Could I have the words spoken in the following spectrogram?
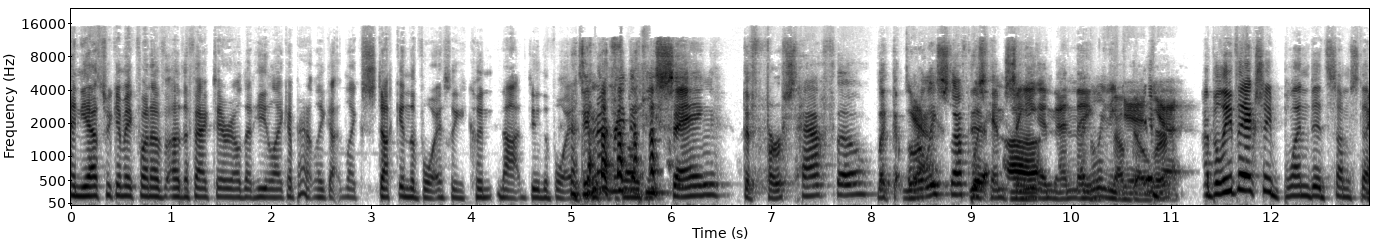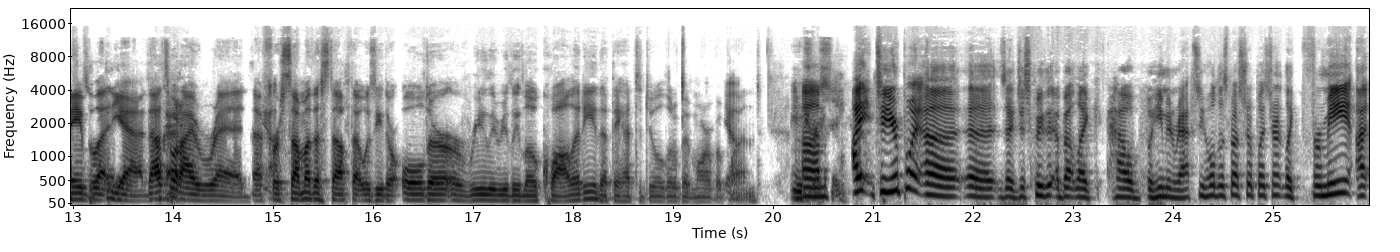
And yes, we can make fun of uh, the fact, Ariel, that he like apparently got like stuck in the voice, like he couldn't not do the voice. Didn't I read that he sang the first half though? Like the Yeah. early stuff was The- him singing, uh, and then they believe dubbed did. over. Yeah. I believe they actually blended some stuff. They ble- yeah, that's Okay. what I read. That Yeah. for some of the stuff that was either older or really, really low quality, that they had to do a little bit more of a Yeah. blend. Interesting. I to your point, uh, uh, Zach, just quickly about like how Bohemian Rhapsody holds a special place. around- Like for me, I,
